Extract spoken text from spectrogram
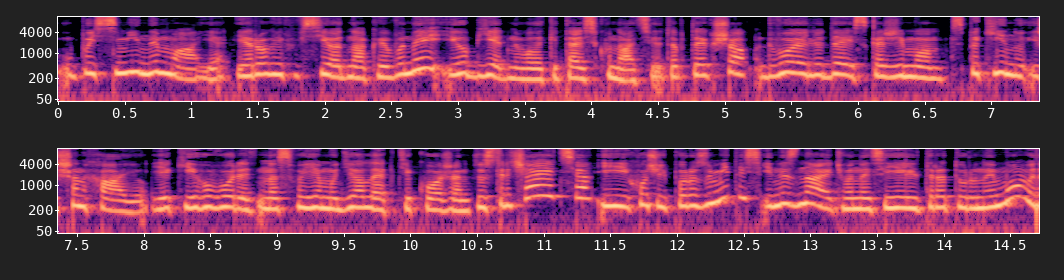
у письмі немає. Іерогліфи всі однакові. Вони і об'єднували китайську націю. Тобто, якщо двоє людей, скажімо, з Пекіну і Шанхаю, які говорять на своєму діалекті, кожен зустрічаються і хочуть порозумітись, і не знають вони цієї літературної мови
